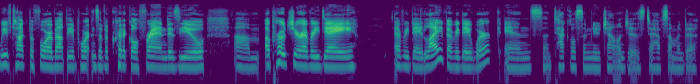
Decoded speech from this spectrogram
we've talked before about the importance of a critical friend as you um, approach your everyday everyday life, everyday work, and tackle some new challenges to have someone to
